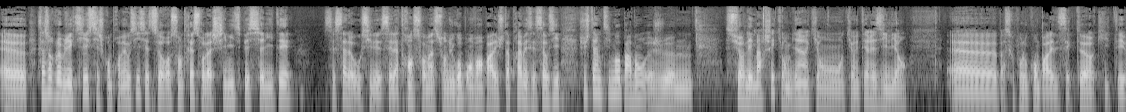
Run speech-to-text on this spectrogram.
Sachant que l'objectif, si je comprends bien aussi, c'est de se recentrer sur la chimie de spécialité. C'est ça là aussi, c'est la transformation du groupe. On va en parler juste après, mais c'est ça aussi. Juste un petit mot, pardon, je, sur les marchés qui ont bien, qui ont, qui ont été résilients. Euh, parce que pour le coup, on parlait des secteurs qui étaient,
